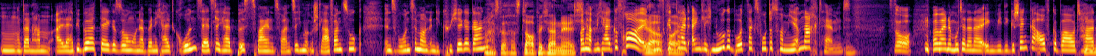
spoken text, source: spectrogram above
Mm, Und dann haben alle Happy Birthday gesungen und da bin ich halt grundsätzlich halt bis 22 mit dem Schlafanzug ins Wohnzimmer und in die Küche gegangen gesagt, das glaube ich ja nicht. und habe mich halt gefreut. Ja, und es gibt voll. halt eigentlich nur Geburtstagsfotos von mir im Nachthemd. Mhm. So, weil meine Mutter dann da irgendwie die Geschenke aufgebaut hat.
